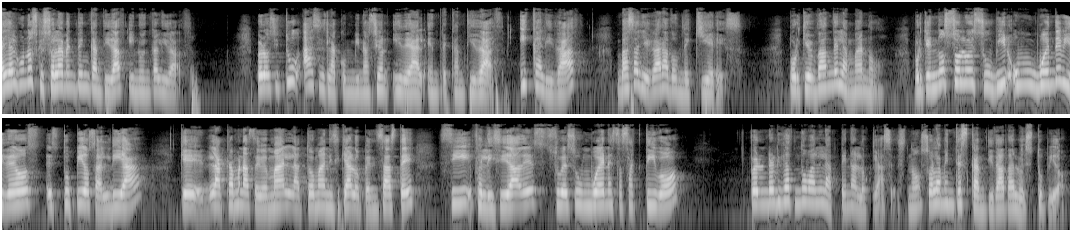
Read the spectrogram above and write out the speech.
Hay algunos que solamente en cantidad y no en calidad. Pero si tú haces la combinación ideal entre cantidad y calidad, vas a llegar a donde quieres. Porque van de la mano. Porque no solo es subir un buen de videos estúpidos al día, que la cámara se ve mal, la toma ni siquiera lo pensaste. Sí, felicidades, subes un buen, estás activo, pero en realidad no vale la pena lo que haces, ¿no? Solamente es cantidad a lo estúpido.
